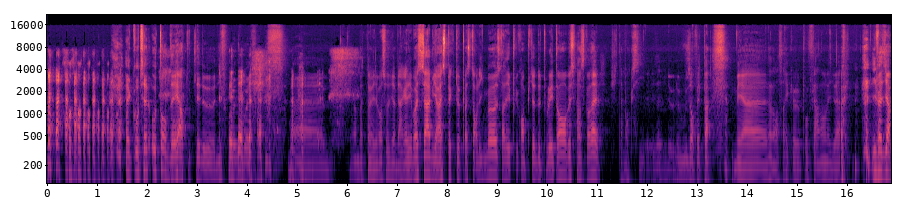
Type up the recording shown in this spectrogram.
Elles contiennent autant d'air toutes les deux, niveau, niveau euh, maintenant, évidemment, ça devient bien. Regardez-moi ça, mais il respecte pas Sterling Moss, un des plus grands pilotes de tous les temps, mais c'est un scandale. Évidemment que si, les amis, ne, vous en faites pas. Mais euh, non, non, c'est vrai que le pauvre Fernand, il, va, il va dire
